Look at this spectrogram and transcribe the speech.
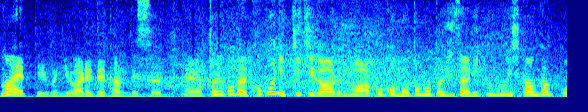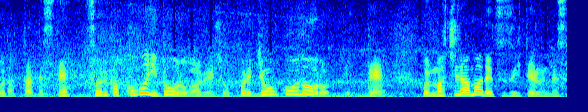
前っていうふうに言われてたんです、えー、ということでここに基地があるのはここもともと実は陸軍士官学校だったんですね。それからここに道路があるでしょ。これ行幸道路って言ってこれ町田まで続いてるんです。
